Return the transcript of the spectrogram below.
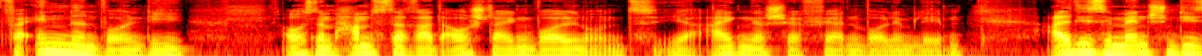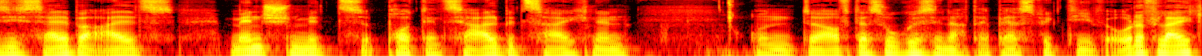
verändern wollen, die aus einem Hamsterrad aussteigen wollen und ihr eigener Chef werden wollen im Leben. All diese Menschen, die sich selber als Menschen mit Potenzial bezeichnen und äh, auf der Suche sind nach der Perspektive oder vielleicht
